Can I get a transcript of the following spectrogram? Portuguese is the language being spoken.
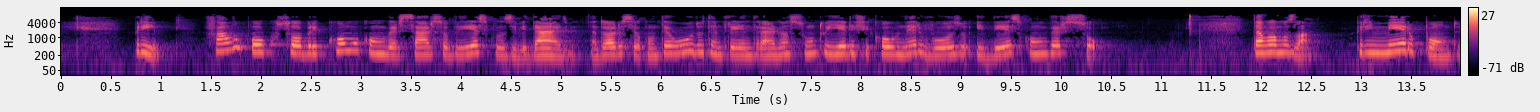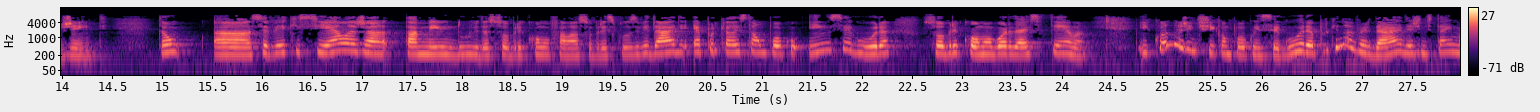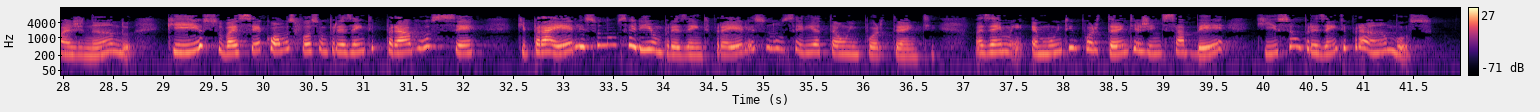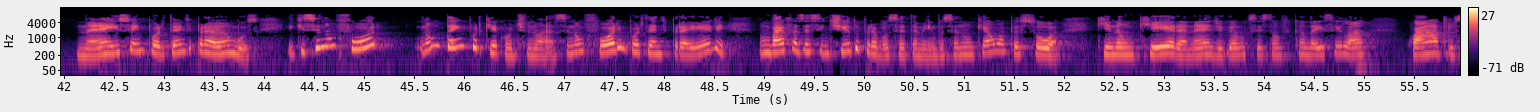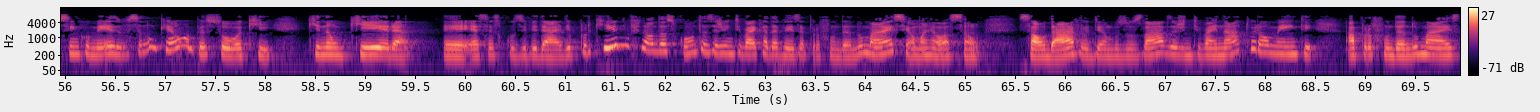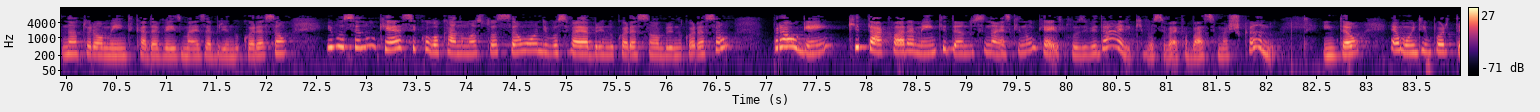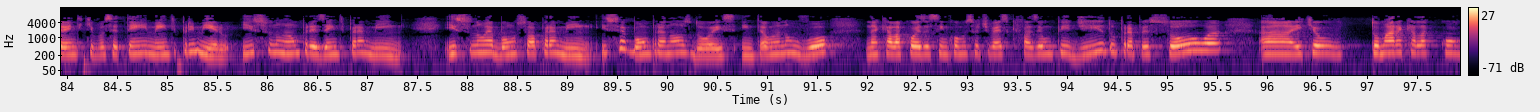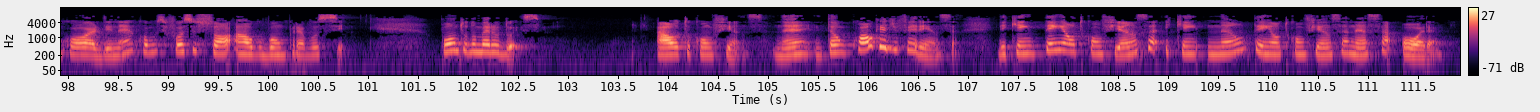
Pri, Fala um pouco sobre como conversar sobre exclusividade. Adoro o seu conteúdo, tentei entrar no assunto e ele ficou nervoso e desconversou. Então vamos lá. Primeiro ponto, gente. Então uh, você vê que se ela já está meio em dúvida sobre como falar sobre exclusividade, é porque ela está um pouco insegura sobre como abordar esse tema. E quando a gente fica um pouco insegura, é porque na verdade a gente está imaginando que isso vai ser como se fosse um presente para você que para ele isso não seria um presente, para ele isso não seria tão importante. Mas é, é muito importante a gente saber que isso é um presente para ambos né? Isso é importante para ambos e que se não for, não tem por que continuar. Se não for importante para ele, não vai fazer sentido para você também. Você não quer uma pessoa que não queira, né? Digamos que vocês estão ficando aí, sei lá, quatro, cinco meses. Você não quer uma pessoa que, que não queira é, essa exclusividade, porque no final das contas a gente vai cada vez aprofundando mais, se é uma relação saudável de ambos os lados, a gente vai naturalmente aprofundando mais, naturalmente cada vez mais abrindo o coração, e você não quer se colocar numa situação onde você vai abrindo o coração, abrindo o coração, para alguém que está claramente dando sinais que não quer exclusividade, que você vai acabar se machucando. Então, é muito importante que você tenha em mente primeiro: isso não é um presente para mim, isso não é bom só para mim, isso é bom para nós dois. Então, eu não vou naquela coisa assim como se eu tivesse que fazer um pedido para a pessoa ah, e que eu tomara que ela concorde, né? Como se fosse só algo bom para você. Ponto número dois autoconfiança, né? Então, qual que é a diferença de quem tem autoconfiança e quem não tem autoconfiança nessa hora?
